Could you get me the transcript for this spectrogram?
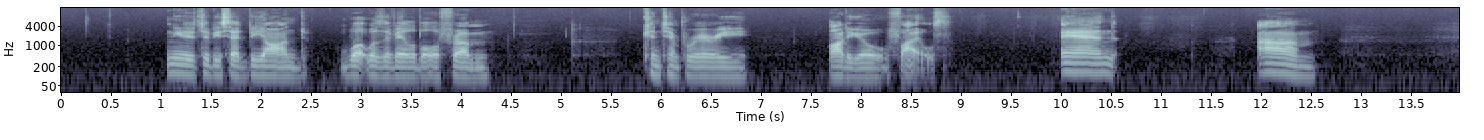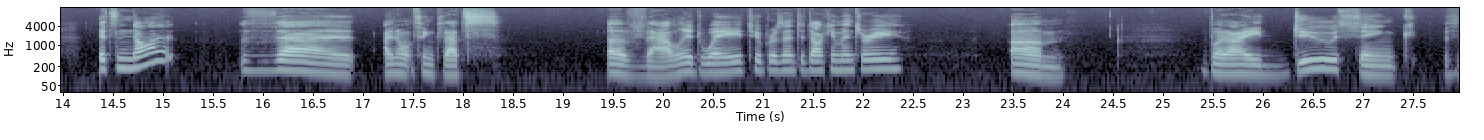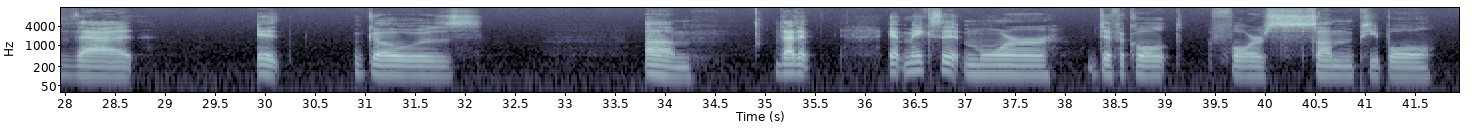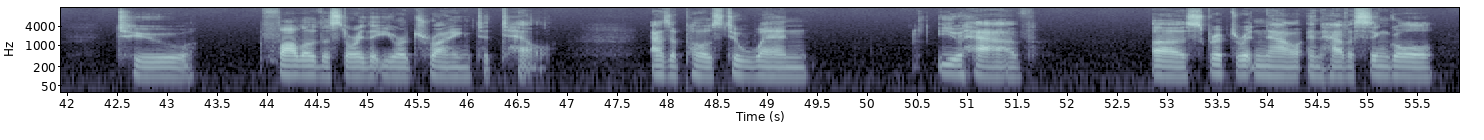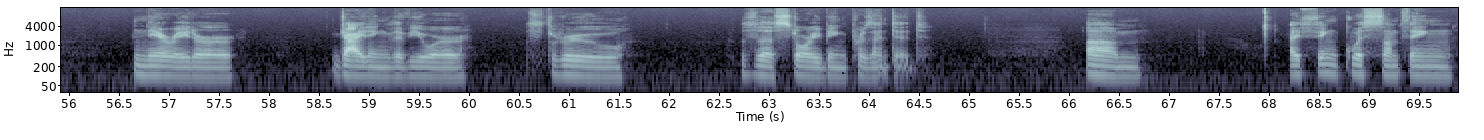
needed to be said beyond what was available from contemporary audio files. And um it's not that I don't think that's a valid way to present a documentary. Um, but I do think that it goes um that it it makes it more difficult for some people to follow the story that you are trying to tell as opposed to when you have a script written out and have a single narrator guiding the viewer through the story being presented. Um, I think with something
